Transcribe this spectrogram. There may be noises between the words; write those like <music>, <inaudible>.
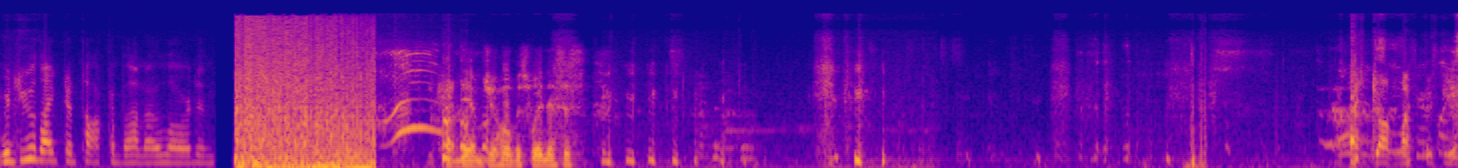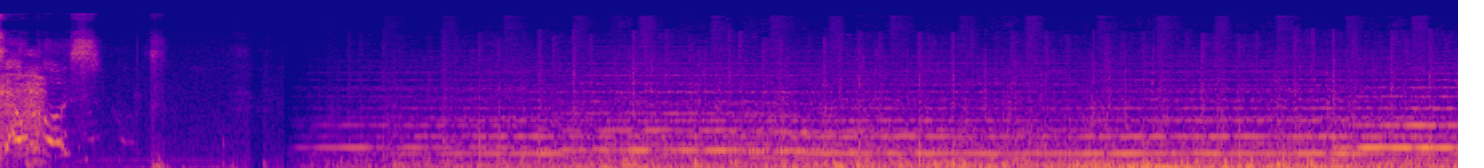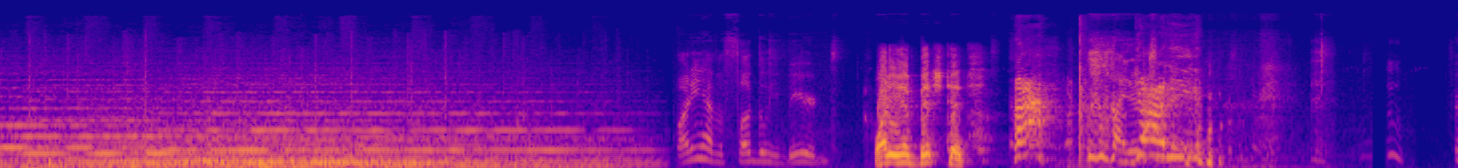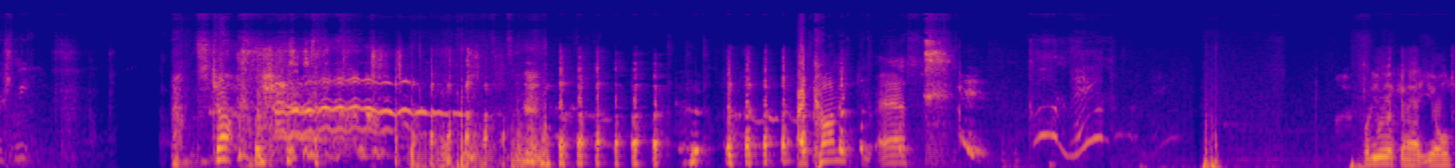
Would you like to talk about our Lord and <laughs> Goddamn Jehovah's Witnesses. I dropped my 50. Have a fugly beard? Why do you have bitch tits? <laughs> I Got know. him! Ooh, fresh meat. Jump? Ikonic, you ass. Come on, man. what are you looking at, you old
